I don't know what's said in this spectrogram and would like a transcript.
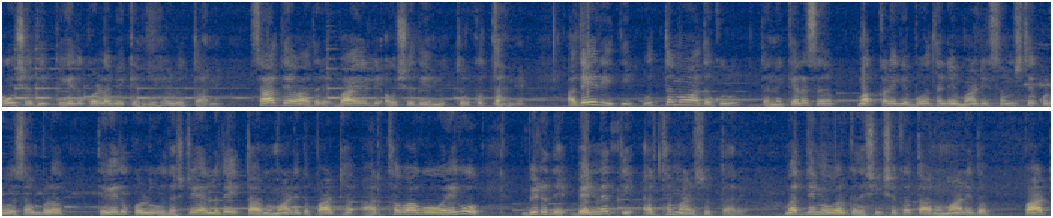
ಔಷಧಿ ತೆಗೆದುಕೊಳ್ಳಬೇಕೆಂದು ಹೇಳುತ್ತಾನೆ. ಸಾಧ್ಯವಾದರೆ ಬಾಯಲ್ಲಿ ಔಷಧಿಯನ್ನು ತುರುಕುತ್ತಾನೆ. ಅದೇ ರೀತಿ ಉತ್ತಮವಾದ ಗುರು ತನ್ನ ಕೆಲಸ ಮಕ್ಕಳಿಗೆ ಬೋಧನೆ ಮಾಡಿ ಸಂಸ್ಥೆ ಕೊಡುವ ಸಂಬಳ ತೆಗೆದುಕೊಳ್ಳುವುದಷ್ಟೇ ಅಲ್ಲದೆ ತಾನು ಮಾಡಿದ ಪಾಠ ಅರ್ಥವಾಗುವವರೆಗೂ ಬಿಡದೆ ಬೆನ್ನತ್ತಿ ಅರ್ಥ ಮಾಡಿಸುತ್ತಾರೆ. ಮಧ್ಯಮ ವರ್ಗದ ಶಿಕ್ಷಕ ತಾನು ಮಾಡಿದ ಪಾಠ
